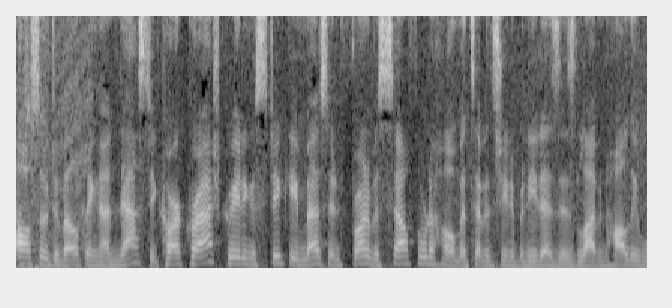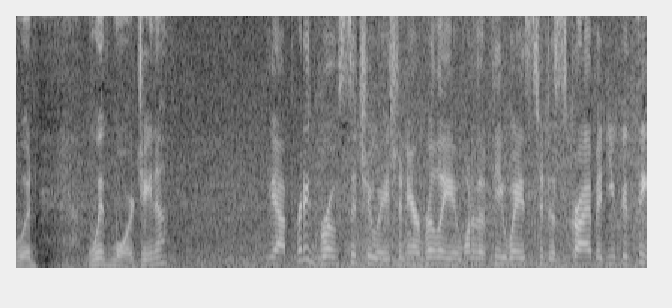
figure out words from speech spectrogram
Also developing a nasty car crash, creating a stinky mess in front of a South Florida home. And 7's Gina Benitez is live in Hollywood with more. Gina? Yeah, pretty gross situation here. Really, one of the few ways to describe it. You can see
